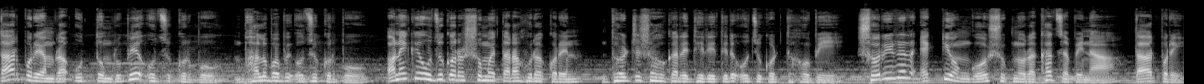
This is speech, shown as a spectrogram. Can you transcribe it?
তারপরে আমরা উত্তম রূপে অজু করব, ভালোভাবে অজু করব। অনেকে অজু করার সময় তাড়াহুড়া করেন, ধৈর্য সহকারে ধীরে ধীরে অজু করতে হবে। শরীরের একটি অঙ্গ শুকনো রাখা যাবে না। তারপরে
